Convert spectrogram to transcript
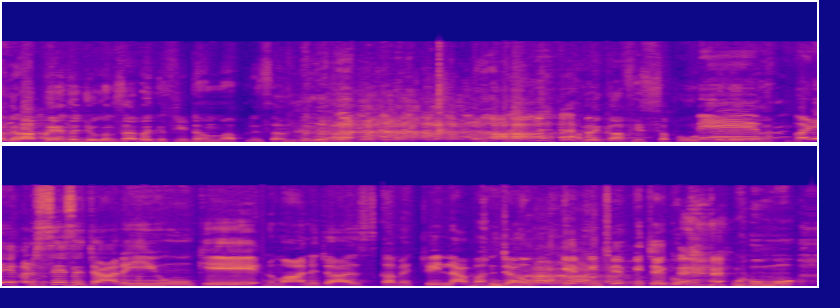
अगर आप कहें तो जोगन साहब की सीट हम अपने साथ हाँ, हमें काफ़ी सपोर्ट मिलेगा। मैं बड़े अरसे से चाह रही हूँ कि नुमान एजाज का मैं चेला बन जाऊँ के पीछे पीछे घूमूं।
